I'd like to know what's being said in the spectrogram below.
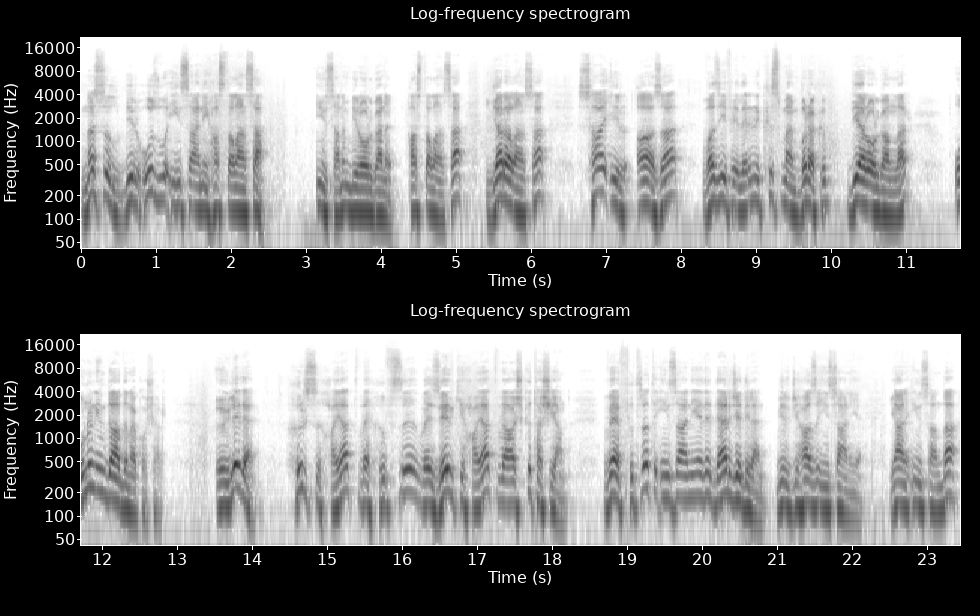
nasıl bir uzvu insani hastalansa, insanın bir organı hastalansa, yaralansa sair ağza vazifelerini kısmen bırakıp diğer organlar onun imdadına koşar. Öyle de hırsı hayat ve hıfzı ve zevki hayat ve aşkı taşıyan ve fıtratı insaniyede derc edilen bir cihazı insaniye. Yani insanda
